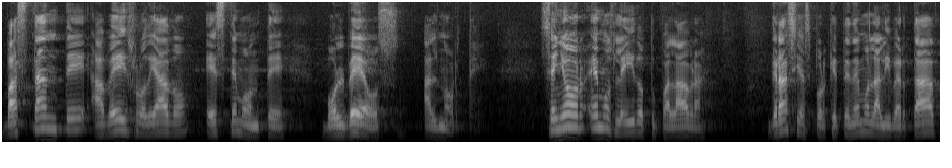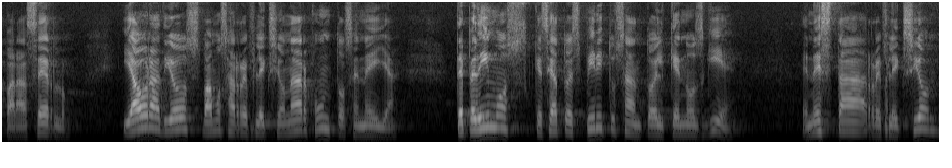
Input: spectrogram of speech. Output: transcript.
bastante habéis rodeado este monte, volveos al norte. Señor, hemos leído tu palabra. Gracias porque tenemos la libertad para hacerlo. Y ahora Dios vamos a reflexionar juntos en ella. Te pedimos que sea tu Espíritu Santo el que nos guíe en esta reflexión,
